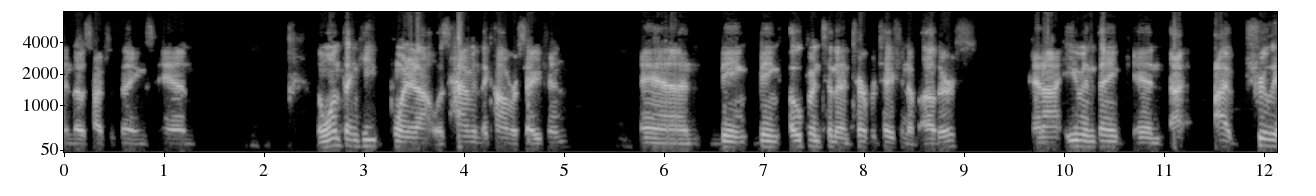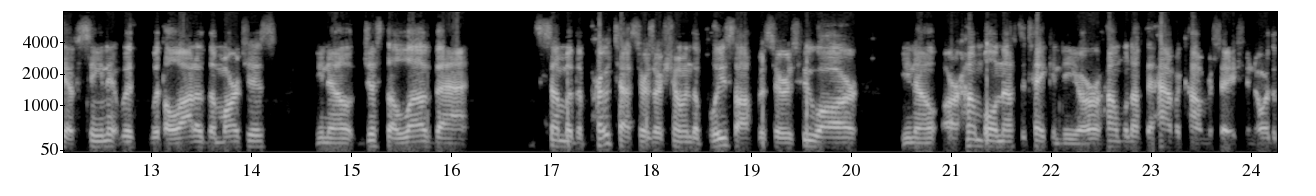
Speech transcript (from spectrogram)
and those types of things. And the one thing he pointed out was having the conversation and being being open to the interpretation of others. And I even think, and I, I truly have seen it with with a lot of the marches. You know, just the love that some of the protesters are showing the police officers who are, you know, are humble enough to take a knee or humble enough to have a conversation, or the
